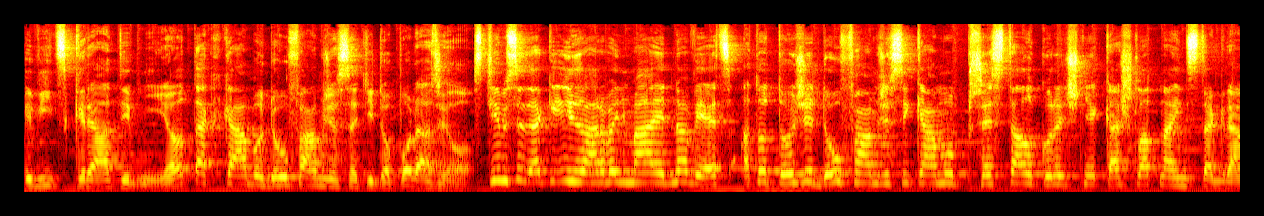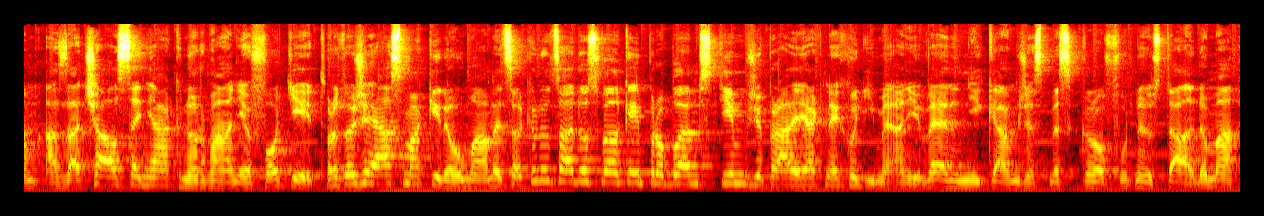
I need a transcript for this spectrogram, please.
i víc kreativní, jo? Tak kámo, doufám, že se ti to podařilo. S tím se taky i zároveň má jedna věc a to to, že doufám, že si kámo přestal konečně kašlat na Instagram a začal se nějak normálně fotit. Protože já s Makinou máme celkem docela dost velký problém s tím, že právě jak nechodíme ani ven nikam, že jsme skoro furt neustále doma,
